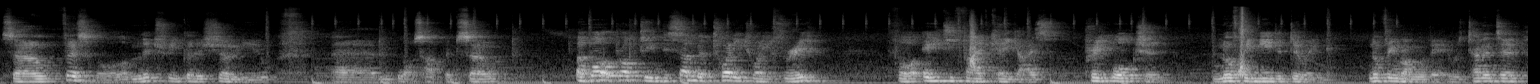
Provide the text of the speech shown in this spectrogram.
So first of all, I'm literally going to show you um, what's happened. So I bought a property in December 2023 for 85k guys, pre-auction Nothing needed doing. Nothing wrong with it. It was tenanted.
